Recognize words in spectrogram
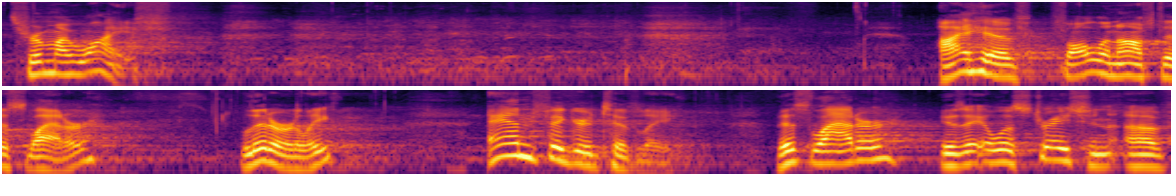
It's from my wife. I have fallen off this ladder, literally and figuratively. This ladder is an illustration of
